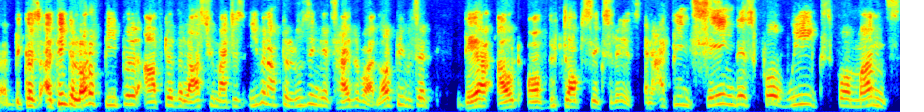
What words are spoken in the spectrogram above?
uh, because I think a lot of people after the last few matches, even after losing against Hyderabad, a lot of people said they are out of the top six race. And I've been saying this for weeks, for months.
